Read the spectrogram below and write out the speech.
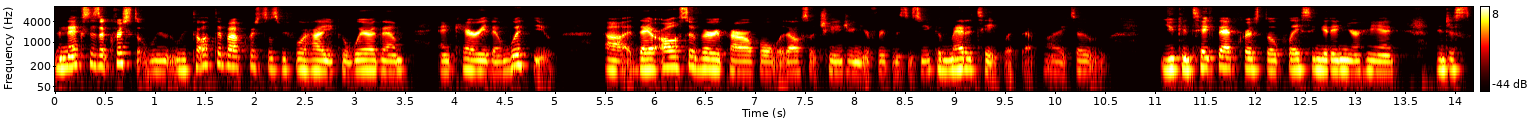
the next is a crystal. We, we talked about crystals before, how you could wear them and carry them with you. Uh, they're also very powerful with also changing your frequency. So you can meditate with them. All right. So you can take that crystal, placing it in your hand, and just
